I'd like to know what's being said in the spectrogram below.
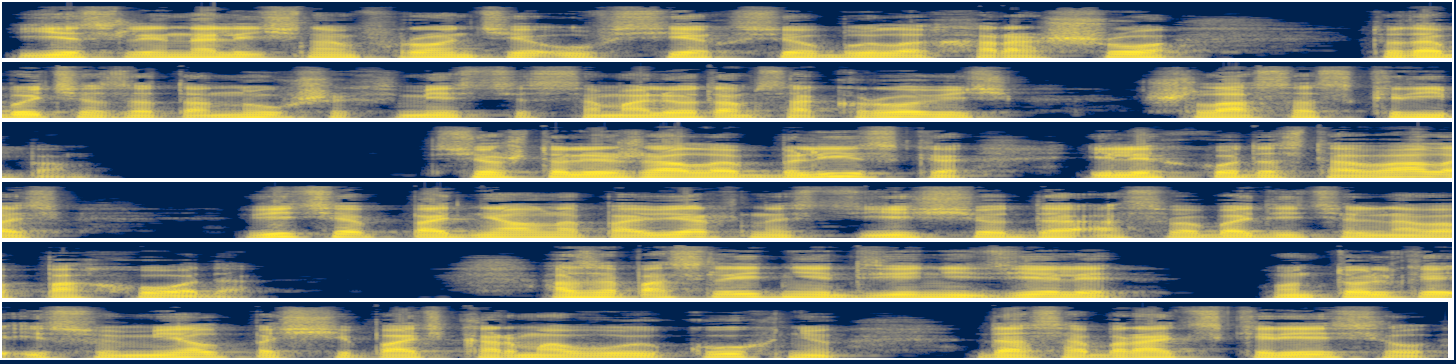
Если на личном фронте у всех все было хорошо, то добыча затонувших вместе с самолетом сокровищ шла со скрипом. Все, что лежало близко и легко доставалось, Витя поднял на поверхность еще до освободительного похода. А за последние две недели он только и сумел пощипать кормовую кухню да собрать с кресел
